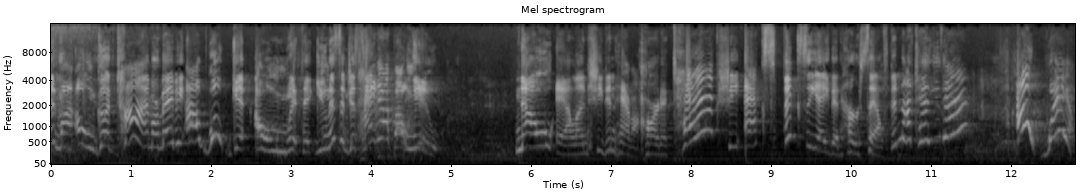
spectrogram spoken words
In my own good time, or maybe I won't get on with it, Eunice, and just hang up on you. No, Ellen, she didn't have a heart attack. She asphyxiated herself. Didn't I tell you that? Oh, well.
